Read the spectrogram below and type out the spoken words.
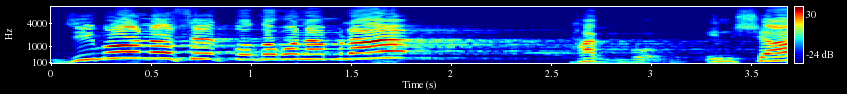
জীবন আছে, ততক্ষণ আমরা থাকব, ইনশা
